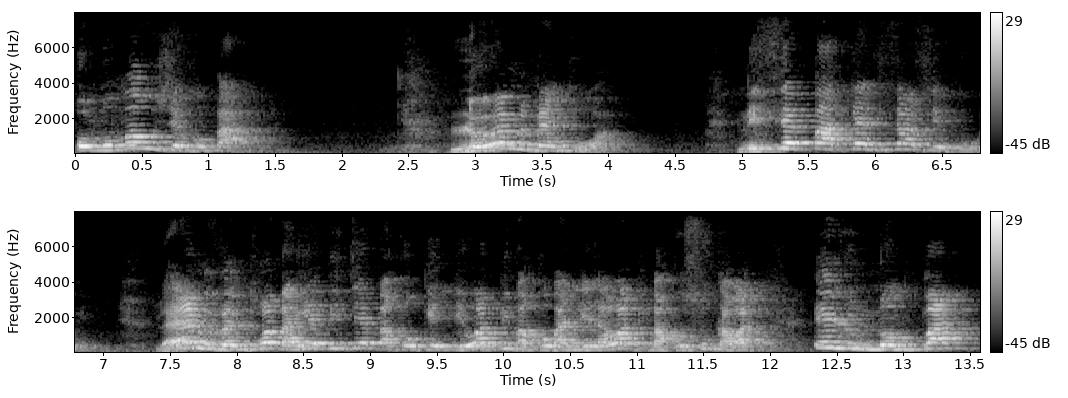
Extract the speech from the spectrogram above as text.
Au moment où je vous parle, le M23 ne sait pas quel sens est voué. Le M23 bayebi te bakokende wapi bakobandela wapi bakosuka wapi. Ils n'ont pas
